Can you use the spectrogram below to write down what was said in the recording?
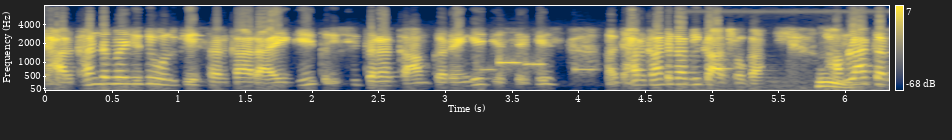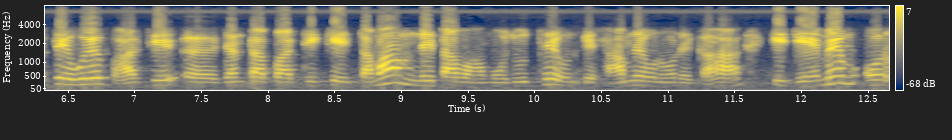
झारखंड में यदि उनकी सरकार आएगी तो इसी तरह काम करेंगे जिससे कि झारखंड का विकास होगा हम्म। हमला करते हुए भारतीय जनता पार्टी के तमाम नेता वहाँ मौजूद थे। उनके सामने उन्होंने कहा कि जेएमएम और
